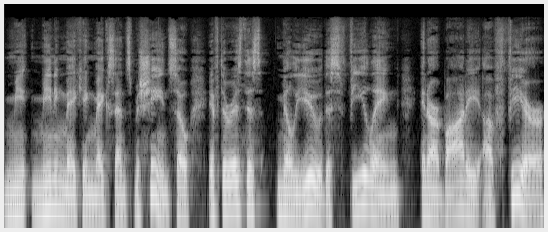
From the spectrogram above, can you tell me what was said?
me- meaning making, make sense machine. So if there is this milieu, this feeling in our body of fear,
